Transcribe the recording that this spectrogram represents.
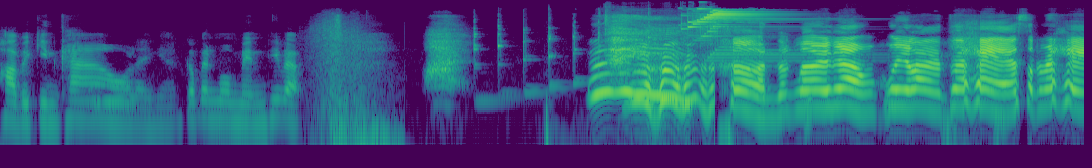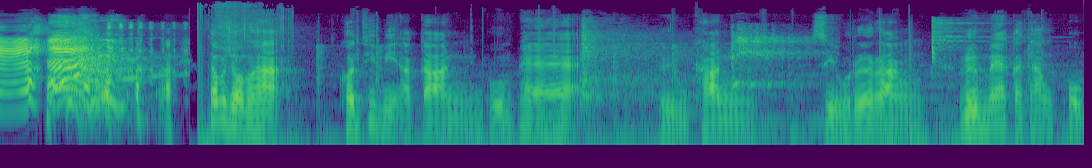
พาไปกินข้าวอะไรเงี้ย ก็เป็นโมเมนต์ที่แบบเขินจังเลยเนี่ยคุยอะไรจะแห่สัตว์แห่ ท่านผู้ชมฮะ คนที่มีอาการภูมิแพ้ ผื่นคัน สิวเรื้อรัง หรือแม้กระทั่งผม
